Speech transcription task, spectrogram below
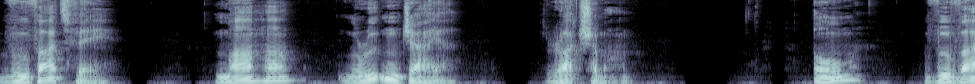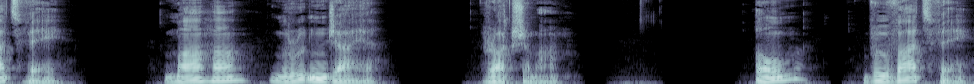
Vuvatsve Maha Mrutunjaya Rakshamam. Om Vuvatsve Maha Mrutunjaya Rakshamam. Om Vuvatsve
